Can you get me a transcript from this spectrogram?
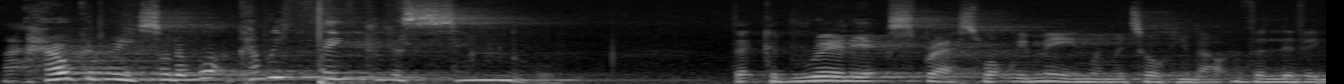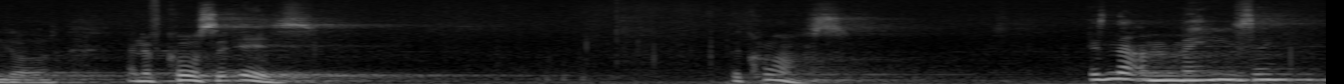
Like How could we sort of, what, can we think of a symbol that could really express what we mean when we're talking about the living God? And of course it is the cross. Isn't that amazing?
